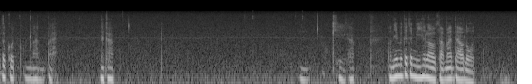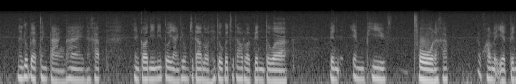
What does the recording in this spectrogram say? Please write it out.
แล้วกดปุ่มรันไปนะครับโอเคครับ ตอนนี้มันก็จะมีให้เราสามารถดาวน์โหลด ในรูปแบบต่างๆได้นะครับ อย่างกรณีนี้ตัวอย่างที่ผมจะดาวน์โหลดให้ดูก็จะดาวน์โหลดเป็นตัวเป็น mp4 นะครับความละเอียดเป็น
